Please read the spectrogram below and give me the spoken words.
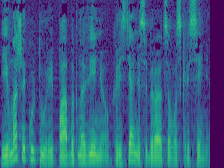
И в нашей культуре по обыкновению христиане собираются в воскресенье.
